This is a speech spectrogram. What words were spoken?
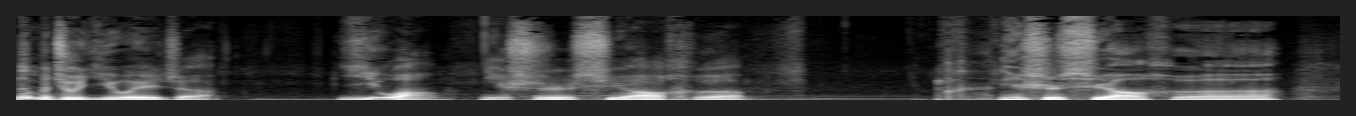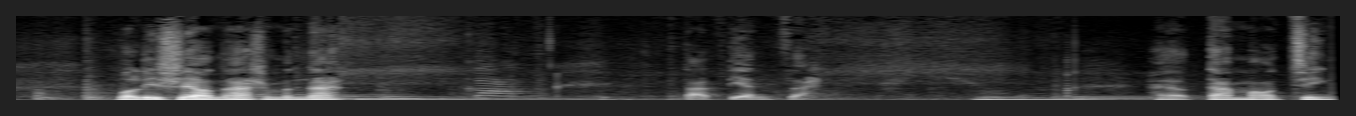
那么就意味着，以往你是需要和你是需要和茉莉是要拿什么呢？大垫子，还有大毛巾。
